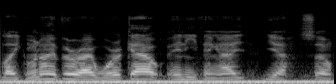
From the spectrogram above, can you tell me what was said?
like whenever i work out anything i yeah so.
